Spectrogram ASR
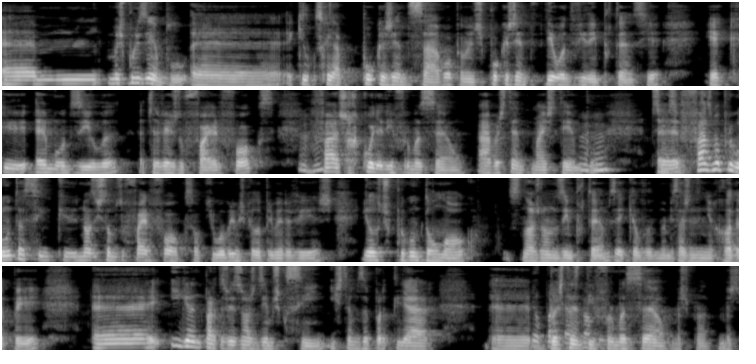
Ahm, mas, por exemplo, eh, aquilo que se calhar pouca gente sabe, ou pelo menos pouca gente deu a devida importância, é que a Mozilla, através do Firefox, faz recolha de informação há bastante mais tempo. Uhum. Sim, Uh, sim. faz uma pergunta assim que nós estamos o Firefox ou que o abrimos pela primeira vez, eles perguntam logo se nós não nos importamos, é aquela uma mensagenzinha rodapé, uh, e grande parte das vezes nós dizemos que sim, e estamos a partilhar uh, bastante informação, mas pronto, mas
